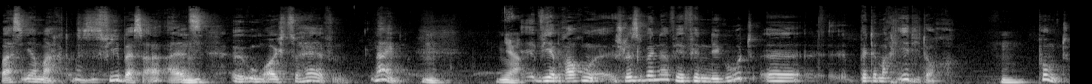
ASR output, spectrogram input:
was ihr macht? Und das ist viel besser, als mhm. äh, um euch zu helfen. Nein. Mhm. Ja. Wir brauchen äh, Schlüsselbänder, wir finden die gut, äh, bitte macht ihr die doch. Mhm. Punkt.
